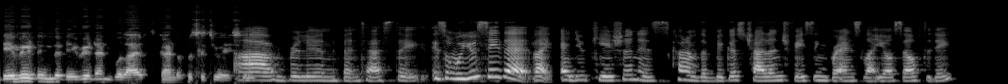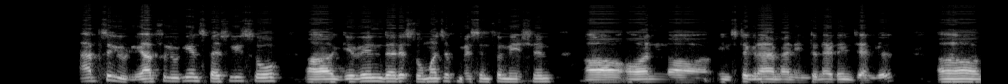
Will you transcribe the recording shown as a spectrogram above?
David in the David and Goliath kind of a situation. Ah, brilliant, fantastic. So will you say that like education is kind of the biggest challenge facing brands like yourself today? Absolutely, absolutely, and especially so uh, given there is so much of misinformation uh, on uh, Instagram and internet in general. Uh,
